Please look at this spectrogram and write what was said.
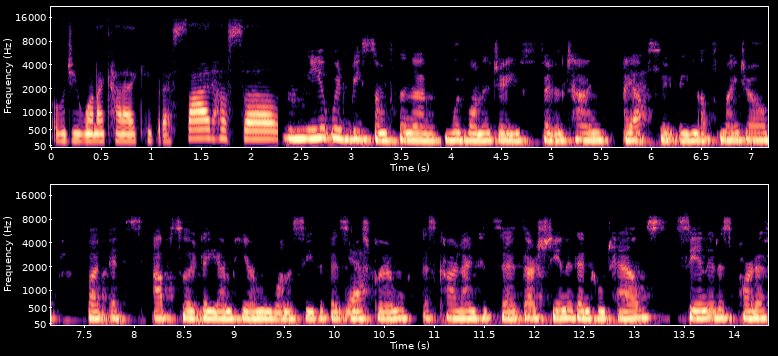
or would you want to kind of keep it a side hustle? For me, it would be something I would want to do full time. I absolutely love my job but it's absolutely I'm here and we want to see the business yeah. grow. As Caroline had said, they're seeing it in hotels, seeing it as part of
